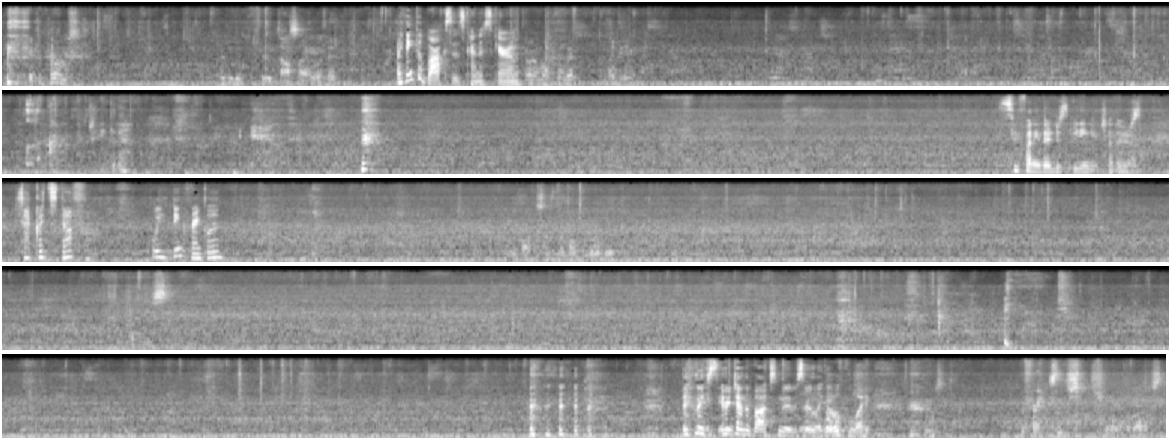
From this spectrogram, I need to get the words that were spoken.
Good for crumbs. They're being pretty docile with it. I think the boxes kind of scare them. Throw them off a little bit. Might be. Trying to get a. so funny, they're just eating each other's. Yeah. Is that good stuff? What do you think, Franklin boxes them off a little bit. Some puppies. They're like every time the box moves, they're like, "Oh boy." The Frank's just chewing at the box.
